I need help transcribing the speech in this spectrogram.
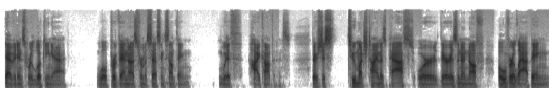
evidence we're looking at will prevent us from assessing something with high confidence. There's just too much time has passed, or there isn't enough overlapping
